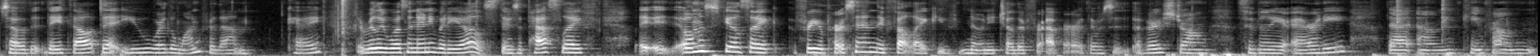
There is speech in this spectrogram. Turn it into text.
so that they thought that you were the one for them. Okay. There really wasn't anybody else. There's a past life. It almost feels like for your person, they felt like you've known each other forever. There was a, a very strong familiarity that um, came from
